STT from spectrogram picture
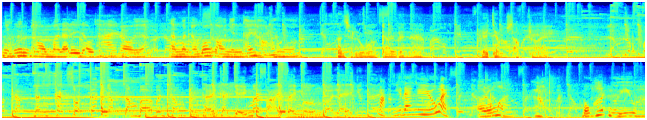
Những linh hồn mà đã đi đầu thai rồi á Là mình không có còn nhìn thấy họ nữa. Anh sẽ luôn ở cạnh bên em Để chăm sóc cho em. Mặt như đang yêu mày Ờ đúng rồi. Bộ hết người yêu hả?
